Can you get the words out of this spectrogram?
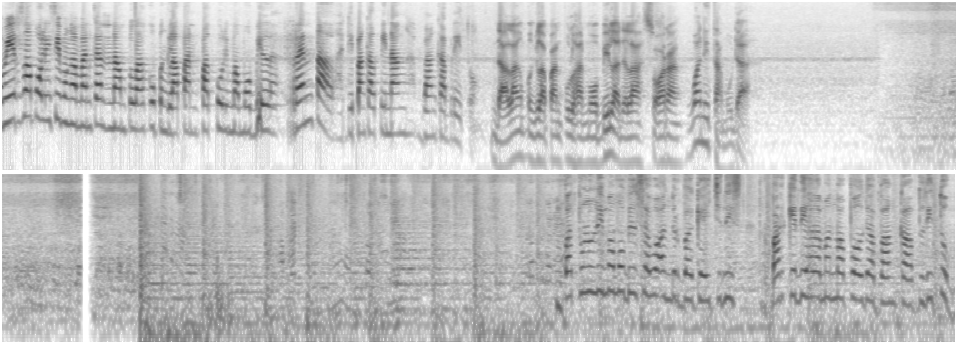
Pemirsa polisi mengamankan enam pelaku penggelapan 45 mobil rental di Pangkal Pinang, Bangka Belitung. Dalang penggelapan puluhan mobil adalah seorang wanita muda. Empat puluh lima mobil sewaan berbagai jenis terparkir di halaman Mapolda Bangka Belitung.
